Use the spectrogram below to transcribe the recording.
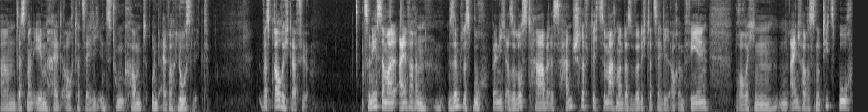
ähm, dass man eben halt auch tatsächlich ins Tun kommt und einfach loslegt. Was brauche ich dafür? Zunächst einmal einfach ein simples Buch. Wenn ich also Lust habe, es handschriftlich zu machen, und das würde ich tatsächlich auch empfehlen, brauche ich ein, ein einfaches Notizbuch.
